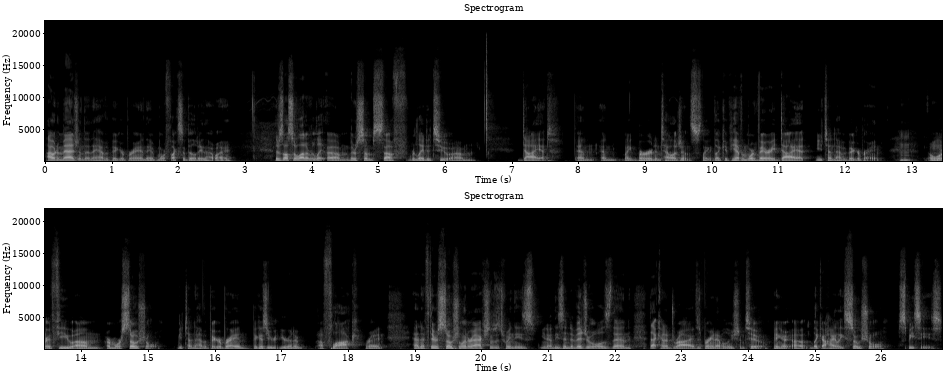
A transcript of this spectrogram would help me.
I would imagine that they have a bigger brain. They have more flexibility that way. There's also a lot of, rela- um, there's some stuff related to um, diet and and like bird intelligence. Like like if you have a more varied diet, you tend to have a bigger brain. Or if you um, are more social, you tend to have a bigger brain because you're you're in a, a flock, right? And if there's social interactions between these you know these individuals, then that kind of drives brain evolution too, being a, a like a highly social species,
